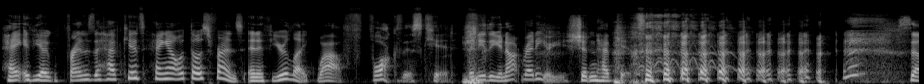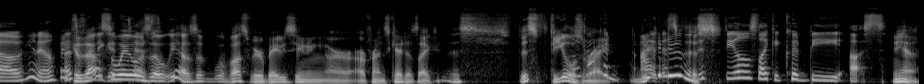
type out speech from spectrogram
Hang if you have friends that have kids, hang out with those friends. And if you're like, wow, fuck this kid, then either you're not ready or you shouldn't have kids. so, you know, that's a because that's the way it was. uh, Yeah, it was uh, with us. We were babysitting our, our friend's kid. It was like this. This feels right. could- we I- could do this. This feels like it could be us, Yeah.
